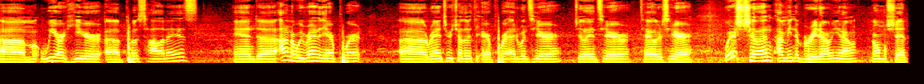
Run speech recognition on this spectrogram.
Um, we are here uh, post holidays, and uh, I don't know, we ran to the airport, uh, ran into each other at the airport. Edwin's here, Julian's here, Taylor's here. We're just chilling. I'm eating a burrito, you know, normal shit.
